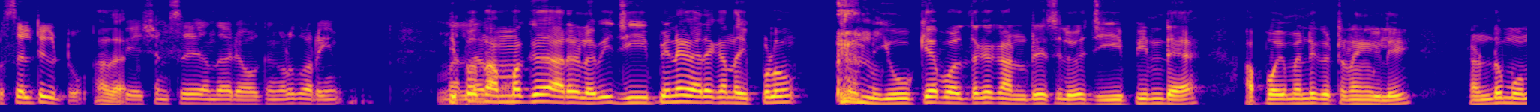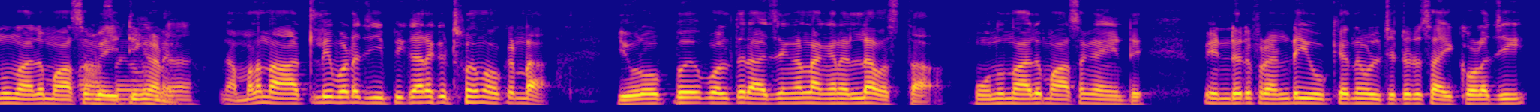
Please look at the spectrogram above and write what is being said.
റിസൾട്ട് കിട്ടും. പേഷ്യൻസ് എന്താ രോഗങ്ങൾ കുറയും. ഇപ്പൊ നമുക്ക് അറിയാലോ ഈ ജി പിന്റെ കാര്യമൊക്കെ എന്താ? ഇപ്പോഴും യു കെ പോലത്തെ കൺട്രീസിൽ ഒരു ജി പിന്റെ അപ്പോയിന്റ്മെന്റ് കിട്ടണമെങ്കിൽ രണ്ടും മൂന്നും നാലും മാസം വെയിറ്റിംഗ് ആണ്. നമ്മളെ നാട്ടിൽ ഇവിടെ ജി പിക്കാരെ കിട്ടണമെന്ന് നോക്കണ്ട. യൂറോപ്പ് പോലത്തെ രാജ്യങ്ങളിൽ അങ്ങനെയല്ല അവസ്ഥ. മൂന്നും നാലും മാസം കഴിഞ്ഞിട്ട്. ഇപ്പം എന്റെ ഒരു ഫ്രണ്ട് യു കെ എന്ന് വിളിച്ചിട്ട് ഒരു സൈക്കോളജി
